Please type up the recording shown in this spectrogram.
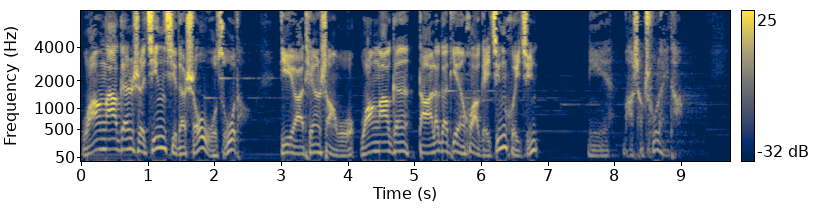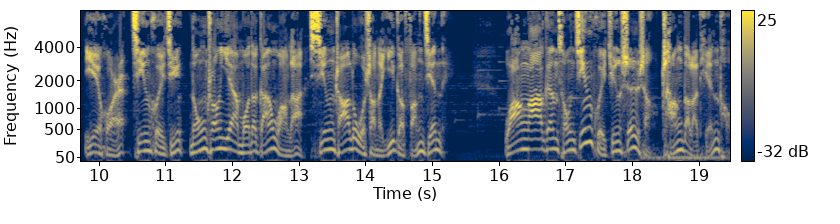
王阿根是惊喜的手舞足蹈。第二天上午，王阿根打了个电话给金慧君：“你马上出来一趟。”一会儿，金慧君浓妆艳抹的赶往了新闸路上的一个房间内。王阿根从金慧君身上尝到了甜头，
